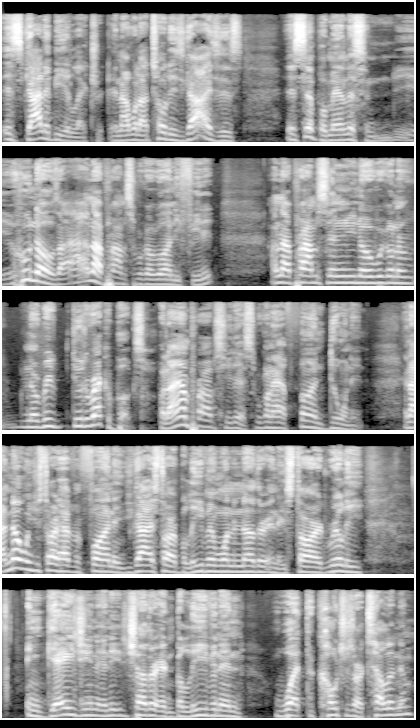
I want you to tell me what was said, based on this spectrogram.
it's got to be electric. And I, what I told these guys is, it's simple, man. Listen, who knows? I, I'm not promising we're gonna go undefeated. I'm not promising, you know, we're gonna, you know, redo the record books. But I am promising you this: we're gonna have fun doing it. And I know when you start having fun and you guys start believing in one another and they start really engaging in each other and believing in what the coaches are telling them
